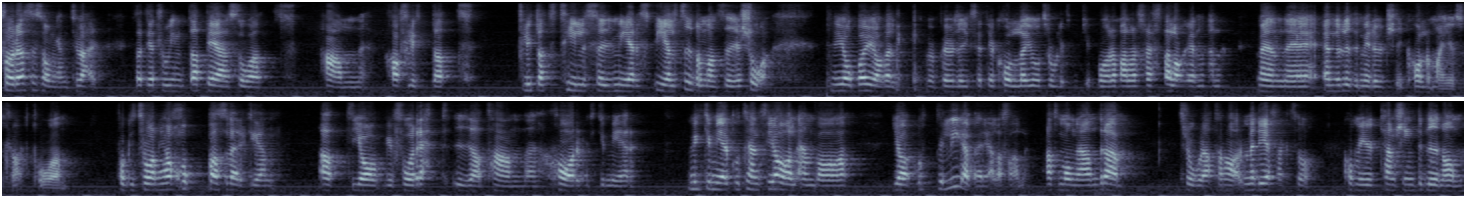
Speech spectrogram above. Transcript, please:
förra säsongen tyvärr. Så att jag tror inte att det är så att han har flyttat, flyttat till sig mer speltid om man säger så. Nu jobbar jag väldigt mycket med Premier League så jag kollar ju otroligt mycket på de allra flesta lagen. Men men eh, ännu lite mer utkik håller man ju såklart på, på Kitron. Jag hoppas verkligen att jag får rätt i att han har mycket mer, mycket mer potential än vad jag upplever i alla fall att många andra tror att han har. Med det sagt så kommer ju kanske inte bli någon,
